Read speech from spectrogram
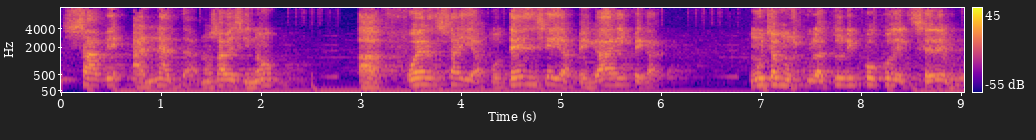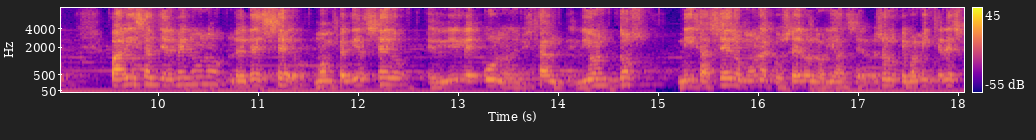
sabe a nada, no sabe sino a fuerza y a potencia y a pegar y pegar. Mucha musculatura y poco del cerebro. París Saint Germain 1, Rennes 0, Montpellier 0, el Lille 1 de visitante, Lyon 2, Niza 0, Mónaco 0, Lorient 0. Eso es lo que más me interesa.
